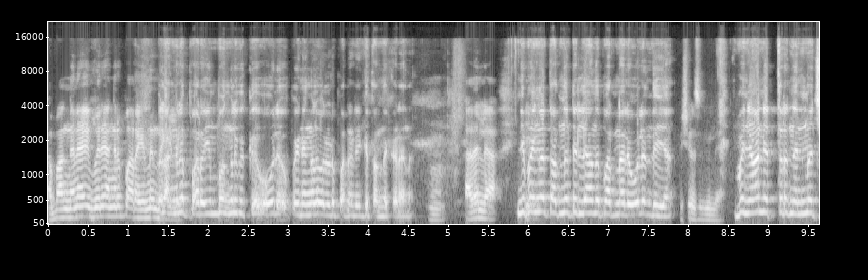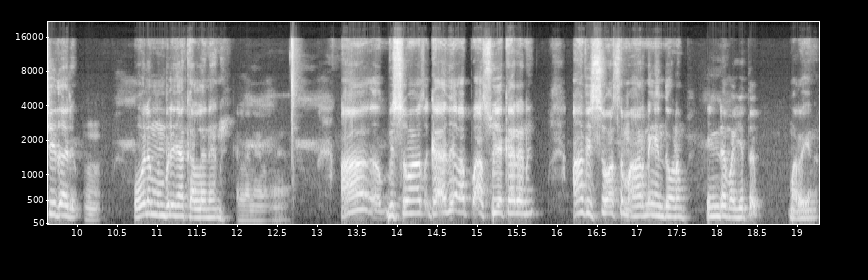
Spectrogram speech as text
അപ്പൊ അങ്ങനെ ഇവർ അങ്ങനെ പറയുന്നുണ്ട്? അങ്ങനെ പറയുമ്പോ നിങ്ങൾ ഓല നിങ്ങൾ ഓലോട് പറഞ്ഞാൽ എനിക്ക് തന്നിക്കണെന്ന്. അതല്ല. ഇനിയിപ്പോ നിങ്ങൾ തന്നിട്ടില്ല എന്ന് പറഞ്ഞാൽ ഓല എന്ത് ചെയ്യാ? വിശ്വസിക്കില്ല ഇപ്പൊ ഞാൻ എത്ര നന്മ ചെയ്താലും ഓല മുമ്പിൽ ഞാൻ കള്ളനാണ്. ആ. വിശ്വാസ അത് അസൂയക്കാരാണ്. ആ വിശ്വാസം മാറണമെങ്കിൽ എന്തോണം എന്റെ എന്റെ മയ്യത്ത് മറയണം.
